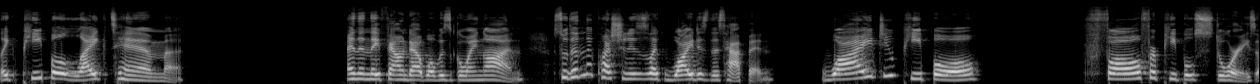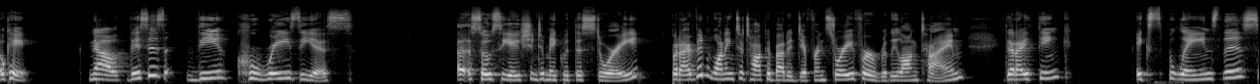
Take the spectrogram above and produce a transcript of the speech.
Like, people liked him. And then they found out what was going on. So then the question is, is like, why does this happen? Why do people fall for people's stories? Okay, now this is the craziest association to make with this story, but I've been wanting to talk about a different story for a really long time that I think explains this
